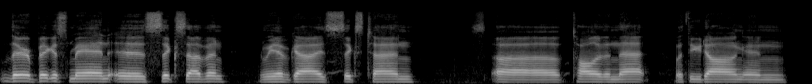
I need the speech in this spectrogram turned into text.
their biggest man is six seven, and we have guys 6'10, uh, taller than that with Idong and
